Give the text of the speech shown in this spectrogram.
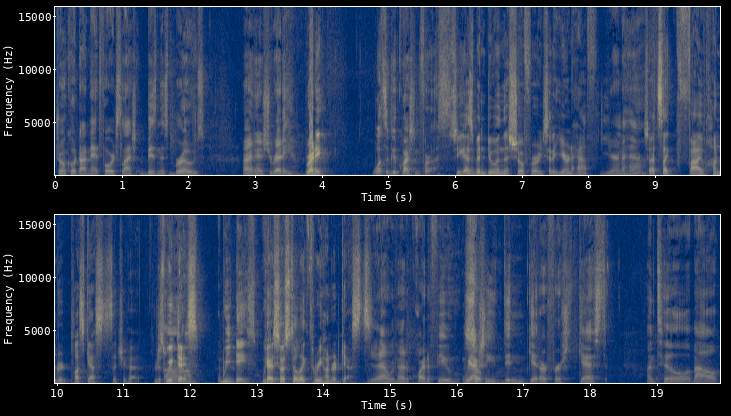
dronequote.net forward slash business bros. All right, Hens, you ready? Ready. What's a good question for us? So you guys have been doing this show for you said a year and a half. Year and a half? So that's like 500 plus guests that you've had, just weekdays. Uh, weekdays. okay, so still like 300 guests. Yeah, we've had quite a few. We So- actually didn't get our first guest until about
